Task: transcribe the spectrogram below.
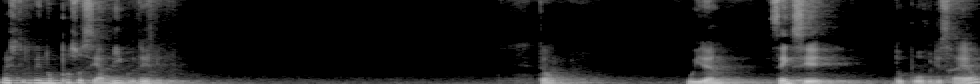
Mas tudo bem, não posso ser amigo dele. Então, o Irã, sem ser do povo de Israel,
